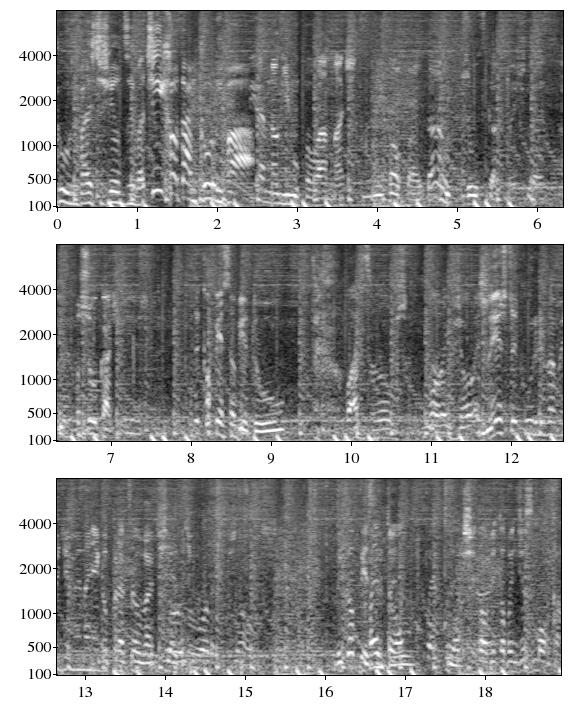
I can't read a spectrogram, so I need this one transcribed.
Kurwa, jeszcze się odzywa. Cicho tam, kurwa! Chciałem nogi mu połamać. No nie kopał, tam w brzuskach myślę. Ale poszuka się jeszcze. Wykopię sobie dół. Bardzo dobrze. Worek wziąłeś? My jeszcze kurwa będziemy na niego pracować. Wziąłeś worek, wziąłeś. Wykopię sobie Pęto, dół. jak, pęto jak się dowie, to będzie zmoka.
